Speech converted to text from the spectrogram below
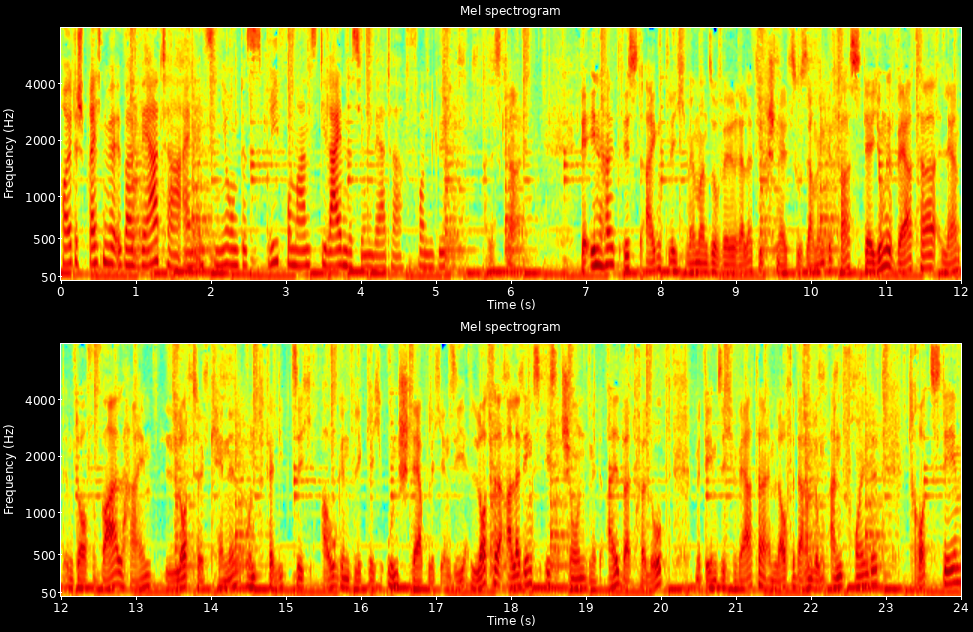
Heute sprechen wir über Werther, eine Inszenierung des Briefromans Die Leiden des jungen Werther von Goethe. Alles klar. Der Inhalt ist eigentlich, wenn man so will, relativ schnell zusammengefasst. Der junge Werther lernt im Dorf Walheim Lotte kennen und verliebt sich augenblicklich unsterblich in sie. Lotte allerdings ist schon mit Albert verlobt, mit dem sich Werther im Laufe der Handlung anfreundet. Trotzdem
